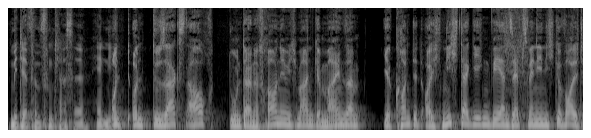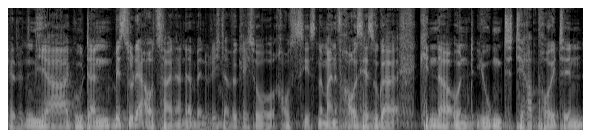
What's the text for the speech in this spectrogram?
mit der fünften Klasse Handy. Und, und du sagst auch, du und deine Frau nehme ich mal an, gemeinsam, Ihr konntet euch nicht dagegen wehren, selbst wenn ihr nicht gewollt hättet. Ja, gut, dann bist du der Outsider, ne, wenn du dich da wirklich so rausziehst. Ne? Meine Frau ist ja sogar Kinder- und Jugendtherapeutin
